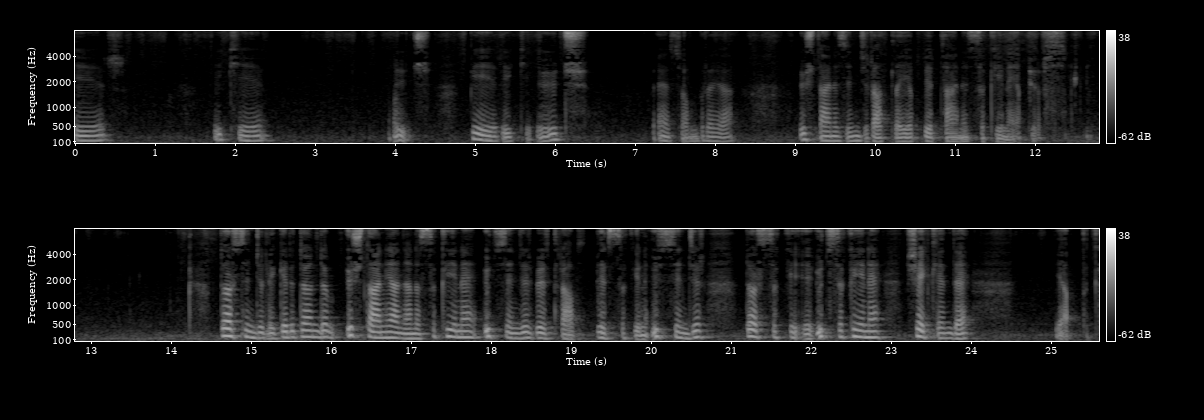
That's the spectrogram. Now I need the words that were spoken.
1 2 3 1 2 3 en son buraya 3 tane zincir atlayıp bir tane sık iğne yapıyoruz. 4 zincirle geri döndüm. 3 tane yan yana sık iğne 3 zincir bir trabzan bir sık iğne. 3 zincir 4 sık 3 e, sık iğne şeklinde yaptık.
